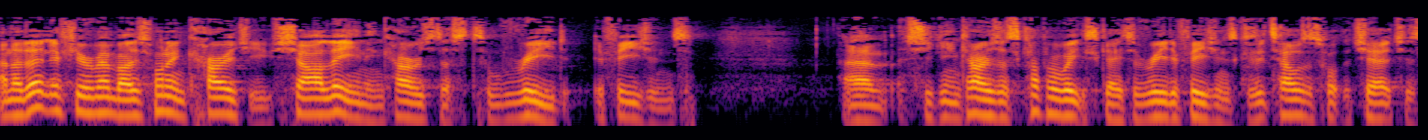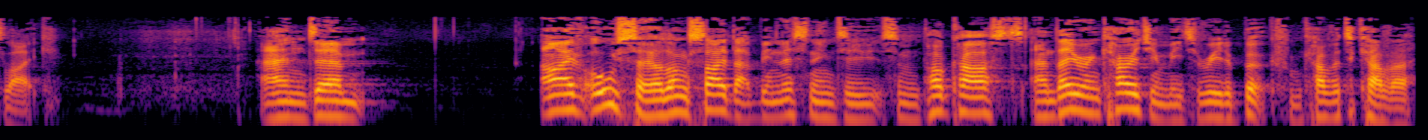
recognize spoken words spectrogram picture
And I don't know if you remember, I just want to encourage you. Charlene encouraged us to read Ephesians. Um, she encouraged us a couple of weeks ago to read Ephesians because it tells us what the church is like. And um, I've also, alongside that, been listening to some podcasts, and they were encouraging me to read a book from cover to cover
